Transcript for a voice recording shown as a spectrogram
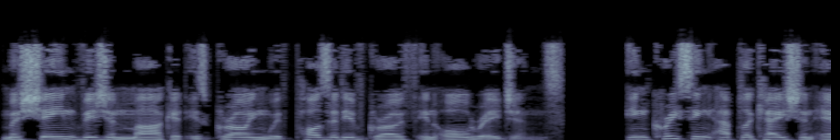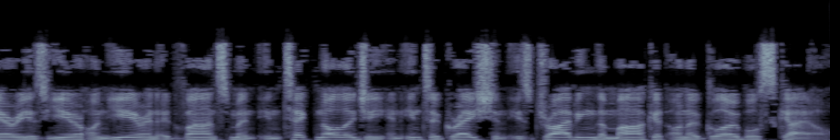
Machine vision market is growing with positive growth in all regions. Increasing application areas year on year and advancement in technology and integration is driving the market on a global scale.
